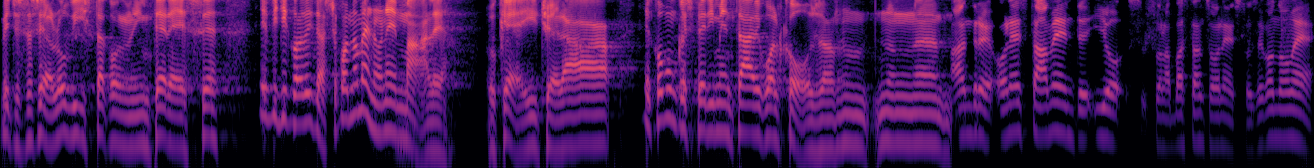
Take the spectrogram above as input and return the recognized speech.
Invece stasera l'ho vista con interesse e vi dico la verità, secondo me non è male, ok? Cioè la... è comunque sperimentare qualcosa. non- non- Andre, onestamente io sono abbastanza onesto. Secondo me,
